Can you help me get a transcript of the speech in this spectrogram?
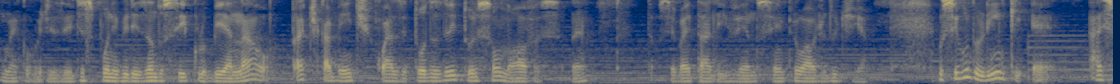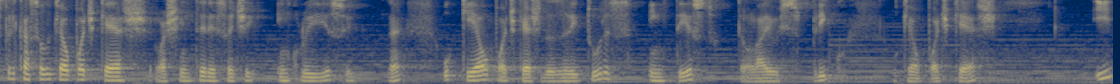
como é que eu vou dizer, disponibilizando o ciclo bienal, praticamente quase todas as leituras são novas, né? Então Você vai estar ali vendo sempre o áudio do dia. O segundo link é a explicação do que é o podcast. Eu achei interessante incluir isso, né? O que é o podcast das leituras em texto. Então lá eu explico o que é o podcast. E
